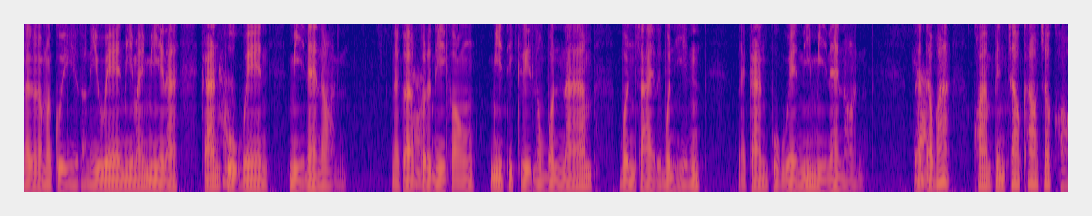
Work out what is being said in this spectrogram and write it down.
แล้วก็กำลังคุยกันอยู่ตอนนี้เวรมีไหมมีนะ การค่ะผูกเวรมีแน่นอน แล้วก็ค่ะกรณีของมีดที่กรีดลงบนน้ำบนทรายหรือบนหิน นะการผูกเวรนี้มีแน่นอนนะแต่ว่าความเป็นเจ้าเข้าเจ้าของ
